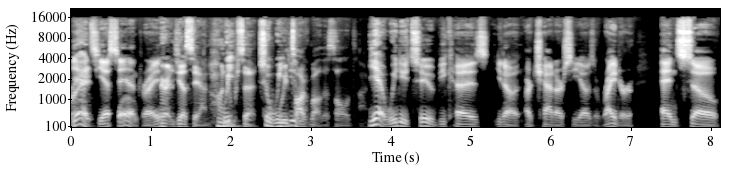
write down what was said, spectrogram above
right? Yeah, it's yes and right. Or, yes, and hundred percent. so we do- talk about this all the time. Yeah, we do too because you know our Chad, our CEO, is a writer, and so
